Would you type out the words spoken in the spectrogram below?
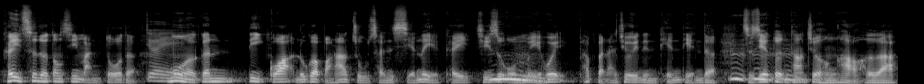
可以吃的东西蛮多的。对木耳跟地瓜，如果把它煮成咸的也可以。其实我们也会，它本来就有点甜甜的，直接炖汤就很好喝啊。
